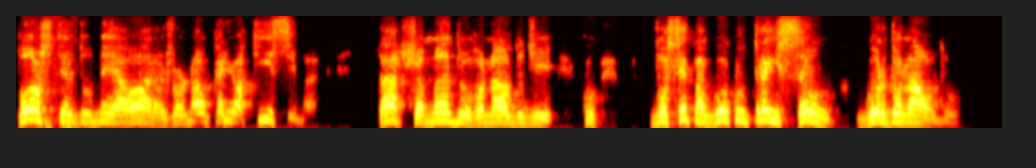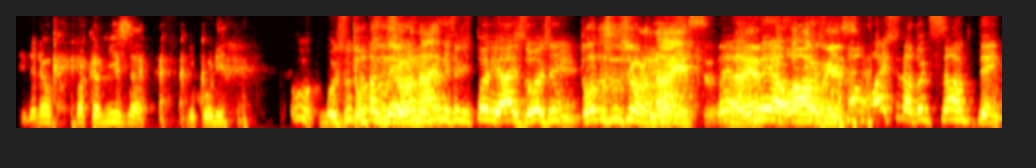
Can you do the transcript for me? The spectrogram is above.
Pôster do Meia Hora, jornal carioquíssima, tá? chamando o Ronaldo de. Você pagou com traição, Gordonaldo. Entendeu? Com a camisa do Corinthians. O, o Juca está nos jornais editoriais hoje, hein? Todos os jornais é, na é, meia hora, o isso. O mais tirador de sarro que tem.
